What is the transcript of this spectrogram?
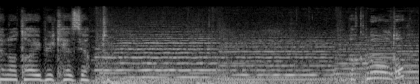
Ben hatayı bir kez yaptım. Bak ne oldu?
